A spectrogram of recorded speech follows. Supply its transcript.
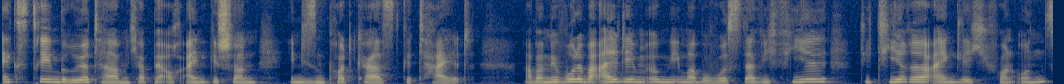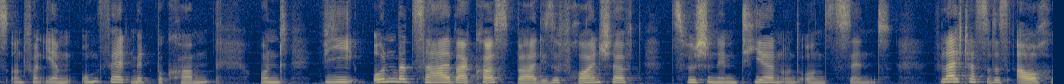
extrem berührt haben. Ich habe ja auch einige schon in diesem Podcast geteilt. Aber mir wurde bei all dem irgendwie immer bewusster, wie viel die Tiere eigentlich von uns und von ihrem Umfeld mitbekommen und wie unbezahlbar kostbar diese Freundschaft zwischen den Tieren und uns sind. Vielleicht hast du das auch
